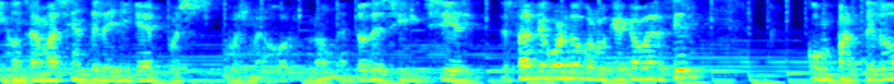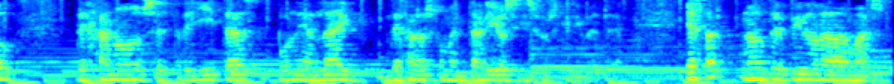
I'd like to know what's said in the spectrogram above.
y contra más gente le llegue, pues, pues mejor, ¿no? Entonces, si, si estás de acuerdo con lo que acabo de decir, compártelo, déjanos estrellitas, ponle al like, déjanos comentarios y suscríbete. Ya está, no te pido nada más.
